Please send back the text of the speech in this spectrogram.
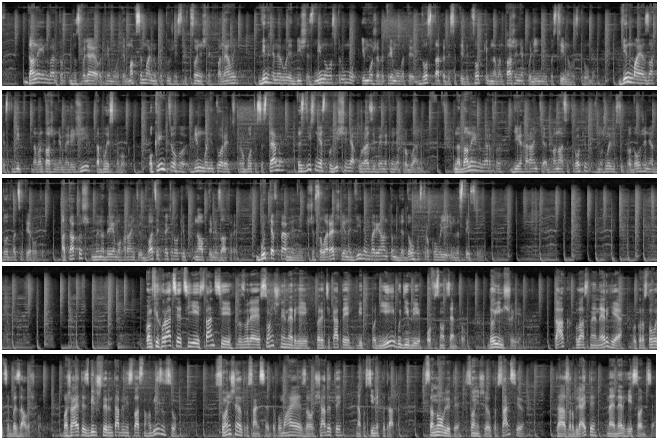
Даний інвертор дозволяє отримувати максимальну потужність від сонячних панелей. Він генерує більше змінного струму і може витримувати до 150% навантаження по лінії постійного струму. Він має захист від навантаження мережі та блискавок. Окрім цього, він моніторить роботу системи та здійснює сповіщення у разі виникнення проблеми. На даний інвертор діє гарантія 12 років з можливістю продовження до 20 років. А також ми надаємо гарантію 25 років на оптимізатори. Будьте впевнені, що SolarEdge є надійним варіантом для довгострокової інвестиції. Конфігурація цієї станції дозволяє сонячній енергії перетікати від однієї будівлі офісного центру до іншої. Так, власна енергія використовується без залишку. Бажаєте збільшити рентабельність власного бізнесу? Сонячна електростанція допомагає заощадити на постійних витратах. Встановлюйте сонячну електростанцію та заробляйте на енергії сонця.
